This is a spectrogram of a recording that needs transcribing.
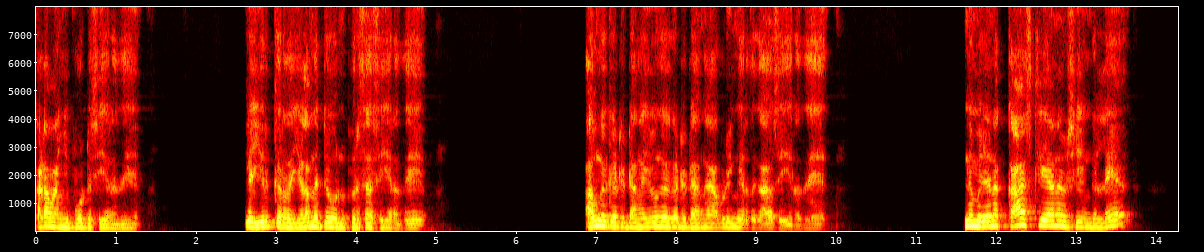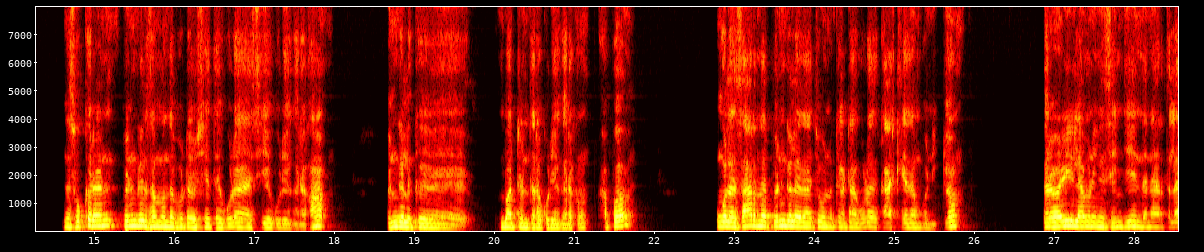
கடன் வாங்கி போட்டு செய்கிறது இல்லை இருக்கிறத இழந்துட்டு ஒன்று பெருசாக செய்கிறது அவங்க கேட்டுட்டாங்க இவங்க கேட்டுட்டாங்க அப்படிங்கிறதுக்காக செய்கிறது இந்த மாதிரியான காஸ்ட்லியான விஷயங்கள்லேயே இந்த சுக்கரன் பெண்கள் சம்மந்தப்பட்ட விஷயத்தை கூட செய்யக்கூடிய கிரகம். பெண்களுக்கு இம்பார்ட்டன்ட் தரக்கூடிய கிரகம். அப்போது உங்களை சார்ந்த பெண்கள் ஏதாச்சும் ஒன்று கேட்டால் கூட காஸ்ட்லியாக தான் போய் நிற்கும் வேறு வழி இல்லாமல் நீங்கள் செஞ்சு இந்த நேரத்தில்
